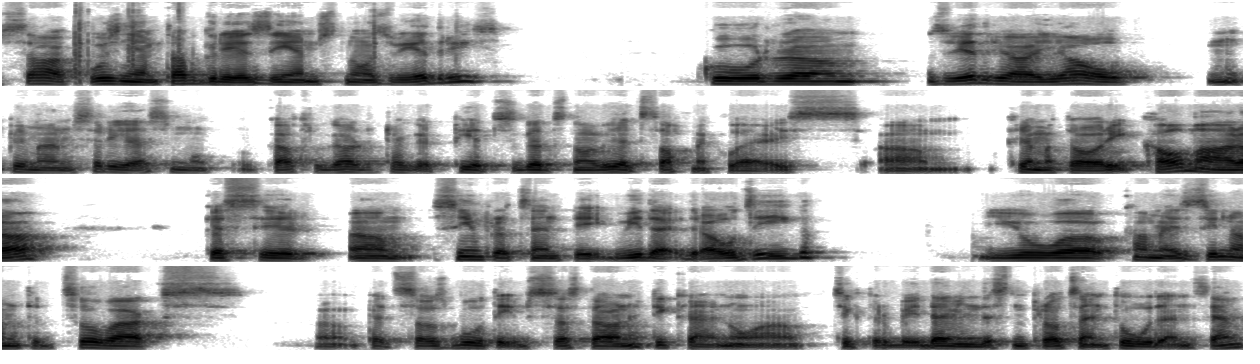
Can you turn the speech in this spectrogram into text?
sāk uzņemt apgriezienus no Zviedrijas, kur um, Zviedrijā jau, nu, piemēram, es arī esmu katru gadu, tagad piecus gadus no vietas apmeklējis um, krematoriju Kalmārā, kas ir um, simtprocentīgi um, vidē draudzīga. Jo, kā mēs zinām, tad cilvēks um, pēc savas būtības sastāv ne tikai no cik tur bija 90% ūdens, ja,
